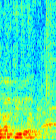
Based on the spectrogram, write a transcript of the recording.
Danke.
